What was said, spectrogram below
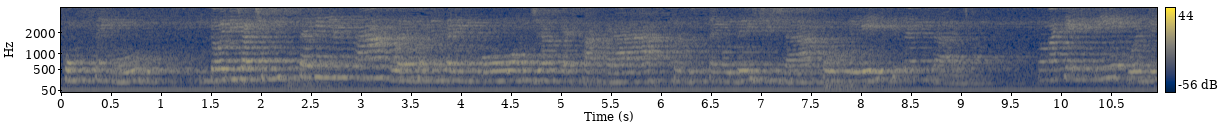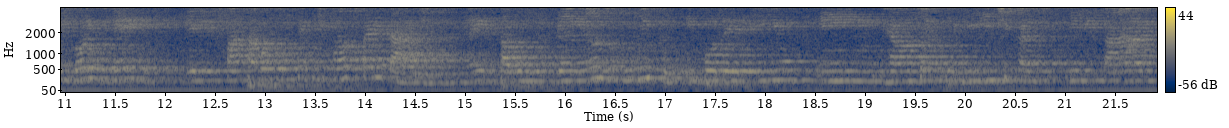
com o Senhor. Então ele já tinha experimentado essa misericórdia, essa graça do Senhor desde já, poder e fidelidade. Então naquele tempo, esses dois reinos, eles passavam por um tempo de prosperidade. Né? Eles estavam ganhando muito em poderio, em relações políticas, militares.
